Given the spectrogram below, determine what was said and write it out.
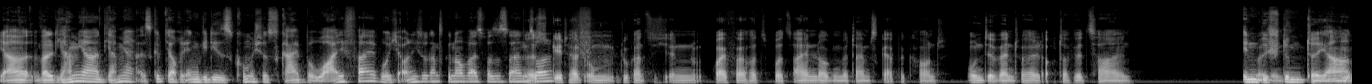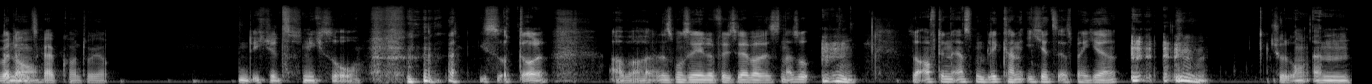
Ja, weil die haben ja, die haben ja, es gibt ja auch irgendwie dieses komische Skype Wi-Fi, wo ich auch nicht so ganz genau weiß, was es sein Es soll. geht halt um, du kannst dich in Wi-Fi-Hotspots einloggen mit deinem Skype-Account und eventuell auch dafür zahlen. In über den- bestimmte, ja, über genau. dein Skype-Konto, ja. Und ich jetzt nicht so. nicht so toll. Aber das muss ja jeder für sich selber wissen. Also, so auf den ersten Blick kann ich jetzt erstmal hier, Entschuldigung, ähm,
